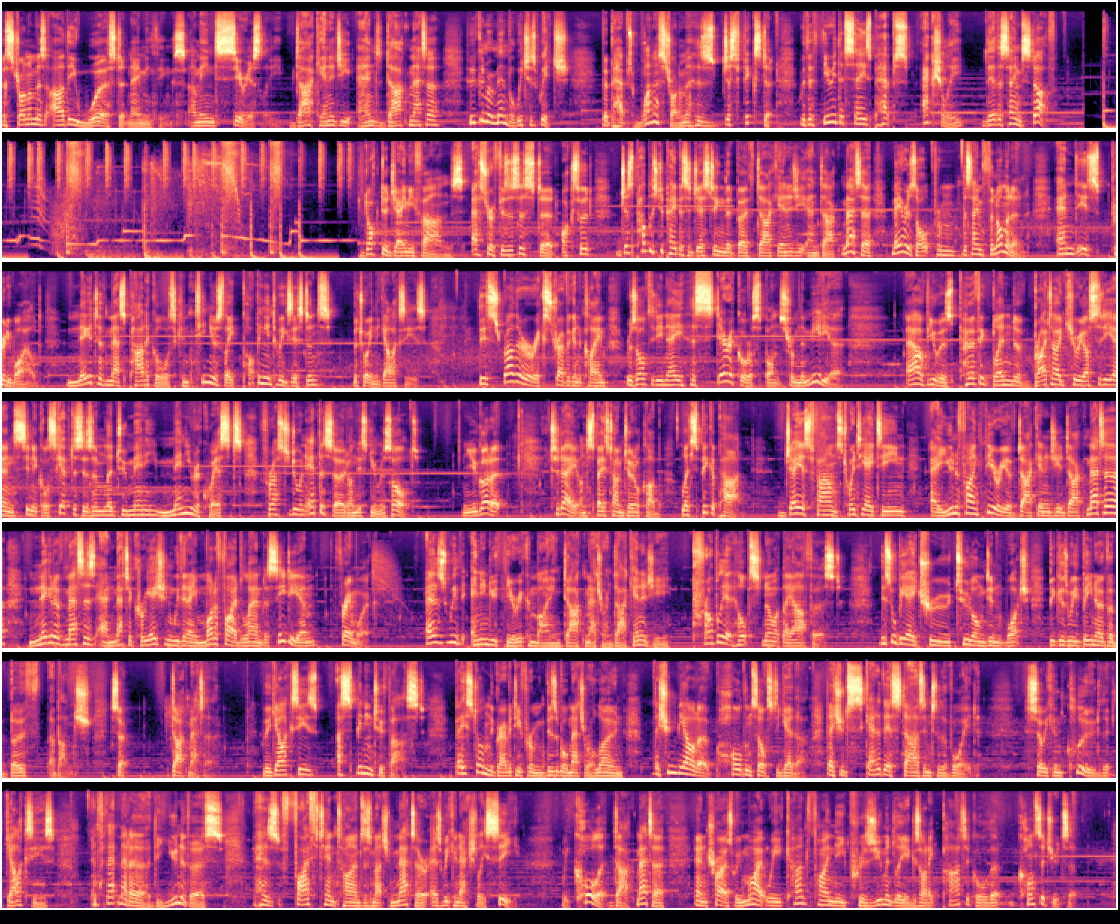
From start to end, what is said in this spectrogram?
Astronomers are the worst at naming things. I mean, seriously, dark energy and dark matter? Who can remember which is which? But perhaps one astronomer has just fixed it with a theory that says perhaps actually they're the same stuff. Dr. Jamie Farnes, astrophysicist at Oxford, just published a paper suggesting that both dark energy and dark matter may result from the same phenomenon. And it's pretty wild. Negative mass particles continuously popping into existence between the galaxies. This rather extravagant claim resulted in a hysterical response from the media. Our viewers' perfect blend of bright eyed curiosity and cynical skepticism led to many, many requests for us to do an episode on this new result. You got it. Today on Spacetime Journal Club, let's pick apart J.S. Farnes 2018, a unifying theory of dark energy and dark matter, negative masses and matter creation within a modified lambda CDM framework. As with any new theory combining dark matter and dark energy, probably it helps to know what they are first. This will be a true too long didn't watch because we've been over both a bunch. So, dark matter. The galaxies are spinning too fast. Based on the gravity from visible matter alone, they shouldn't be able to hold themselves together. They should scatter their stars into the void. So we conclude that galaxies, and for that matter the universe, has 5 to 10 times as much matter as we can actually see. We call it dark matter, and try as we might, we can't find the presumably exotic particle that constitutes it.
